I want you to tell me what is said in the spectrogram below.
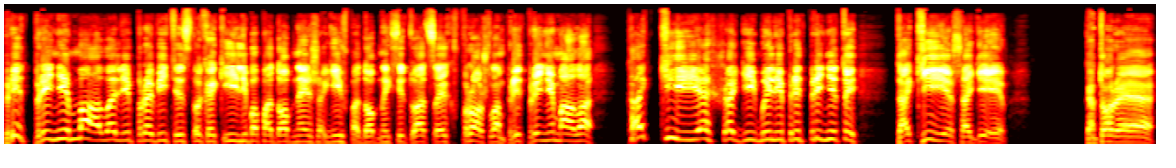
Предпринимало ли правительство какие-либо подобные шаги в подобных ситуациях в прошлом? Предпринимало. Какие шаги были предприняты? Такие шаги, которые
